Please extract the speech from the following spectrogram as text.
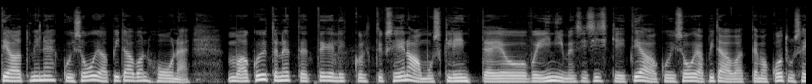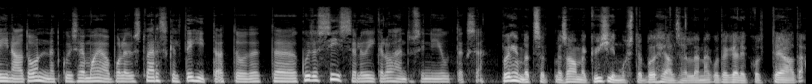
teadmine, kui soojapidav on hoone. ma kujutan ette, et tegelikult üks enamus kliente ju või inimesi siiski ei tea, kui soojapidavad tema koduseinad on, et kui see maja pole just värskelt ehitatud, et äh, kuidas siis selle õige lahenduseni jõutakse? põhimõtteliselt me saame küsimuste põhjal selle nagu tegelikult teada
